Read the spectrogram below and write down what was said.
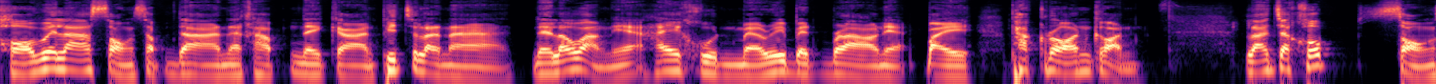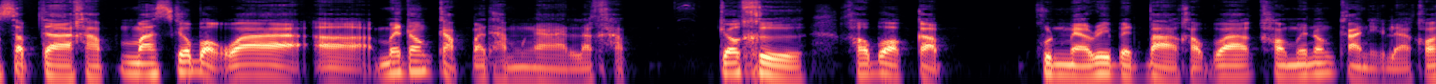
ขอเวลา 2 สัปดาห์นะครับในการพิจารณาในระหว่างนี้ให้คุณแมรี่เบธบราวน์เนี่ยไปพักร้อนก่อน หลังจากครบ 2 สัปดาห์ครับมัสก็บอกว่าไม่ต้องกลับมาทำงานแล้วครับ ก็คือเขาบอกกับ คุณแมรี่เบธบาวครับว่าเขาไม่ต้องการอีกแล้วเขา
